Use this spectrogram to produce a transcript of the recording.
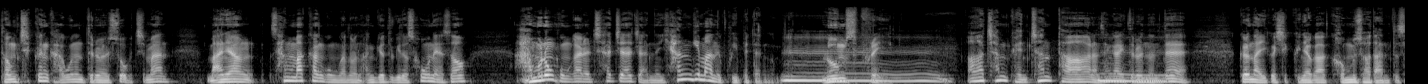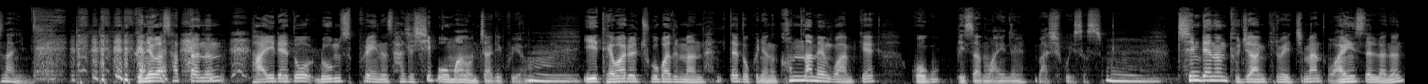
덩치 큰 가구는 들어올 수 없지만 마냥 삭막한 공간으로 남겨두기도 서운해서 아무런 공간을 차지하지 않는 향기만을 구입했다는 겁니다. 룸 스프레이. 음. 아, 참 괜찮다라는 생각이 들었는데 그러나 이것이 그녀가 검소하다는 뜻은 아닙니다. 그녀가 샀다는 바이레도 룸 스프레이는 사실 15만 원짜리고요. 음. 이 대화를 주고받을 만할 때도 그녀는 컵라면과 함께 고급 비싼 와인을 마시고 있었습니다. 음. 침대는 두지 않기로 했지만 와인 셀러는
